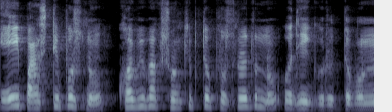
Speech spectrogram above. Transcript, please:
এই পাঁচটি প্রশ্ন খ বিভাগ সংক্ষিপ্ত প্রশ্নের জন্য অধিক গুরুত্বপূর্ণ।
